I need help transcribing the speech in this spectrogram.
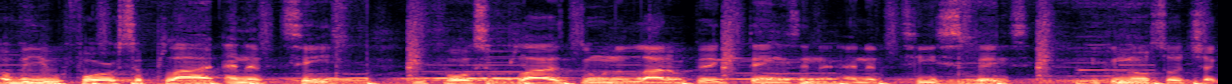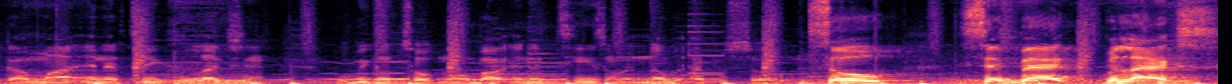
of a Euphoric Supply NFT. Euphoric Supply is doing a lot of big things in the NFT space. You can also check out my NFT collection, but we're gonna talk more about NFTs on another episode. So sit back, relax,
